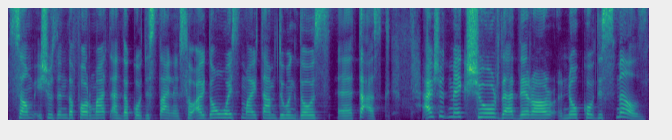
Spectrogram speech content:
some issues in the format and the code styling. So I don't waste my time doing those uh, tasks. I should make sure that there are no code smells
